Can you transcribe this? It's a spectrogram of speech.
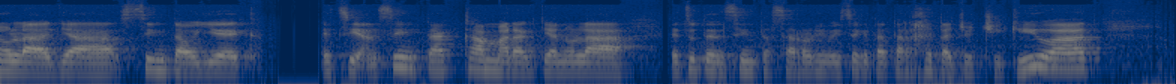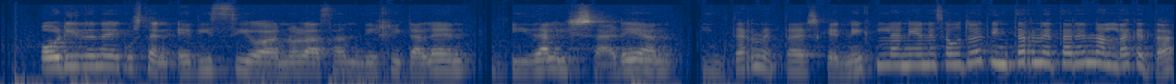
nola ja zinta hoiek etzian zinta, kamarak ja nola ez zuten zinta zarrori baizik eta tarjetatxo txiki bat, Hori dena ikusten edizioa nola zan digitalen, bidali sarean, interneta, eske nik lanian ezagutu dut internetaren aldaketa.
